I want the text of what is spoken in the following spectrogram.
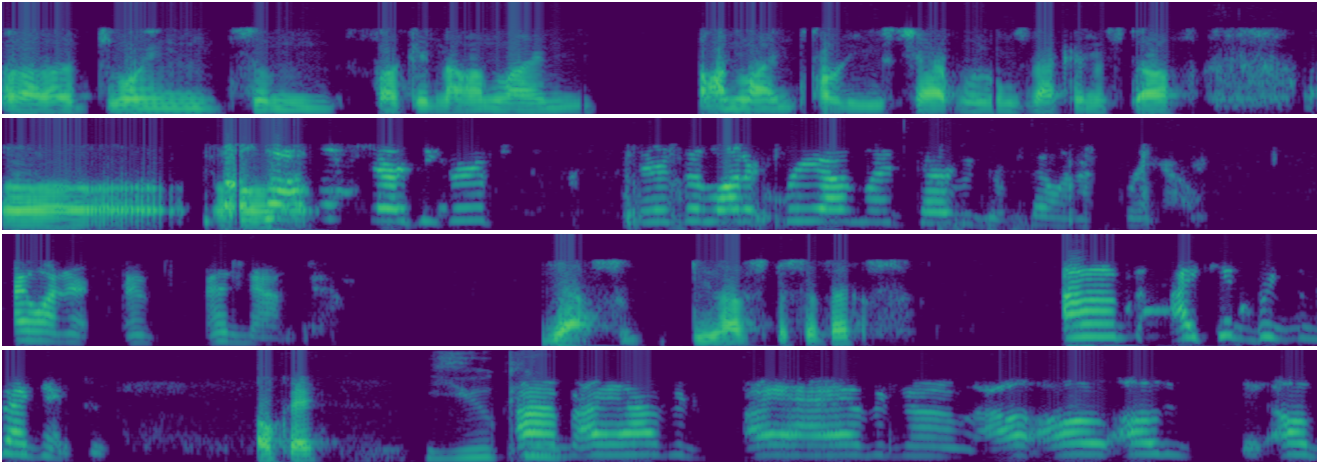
uh, join some fucking online online parties, chat rooms, that kind of stuff. Uh, Those uh, online therapy groups. There's a lot of free online therapy groups I want to bring out. I want to um, announce. yes. Do you have specifics? Um, I can bring them back next week. Okay. You can Um, I haven't. I haven't. Um, I'll. I'll. I'll, I'll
